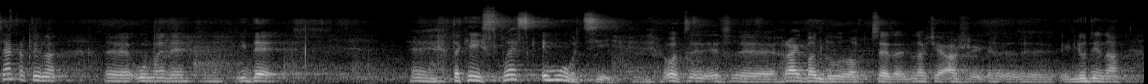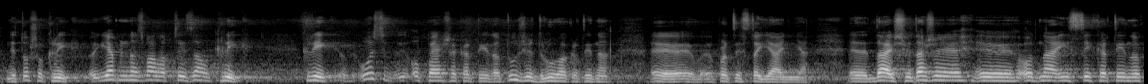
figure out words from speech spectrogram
ця картина е, у мене е, йде е, такий сплеск емоцій. От е, е, Грай Бандуро, це наче аж е, е, людина, не то що крик. Я б назвала б цей зал крик. Крик. Ось е, перша картина, тут же друга картина е, протистояння. Е, Далі, навіть одна із цих картинок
